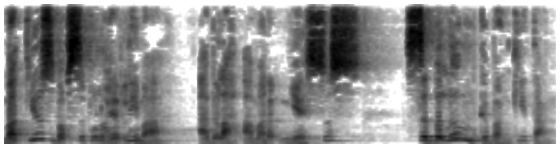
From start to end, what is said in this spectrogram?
Matius bab 10 ayat 5 adalah amanat Yesus sebelum kebangkitan,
